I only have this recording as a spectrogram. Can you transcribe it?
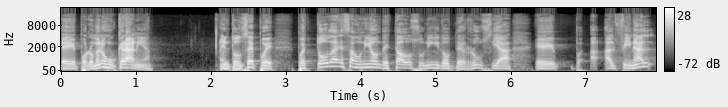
eh, por lo menos Ucrania. Entonces, pues, pues toda esa unión de Estados Unidos, de Rusia, al final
